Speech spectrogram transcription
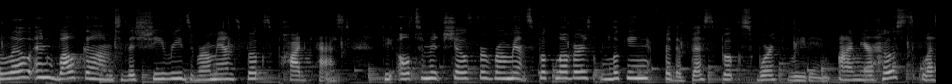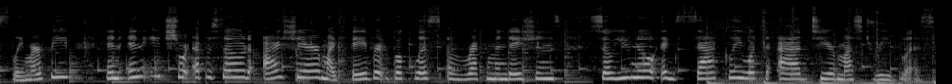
Hello and welcome to the She Reads Romance Books podcast, the ultimate show for romance book lovers looking for the best books worth reading. I'm your host, Leslie Murphy, and in each short episode, I share my favorite book list of recommendations so you know exactly what to add to your must read list.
